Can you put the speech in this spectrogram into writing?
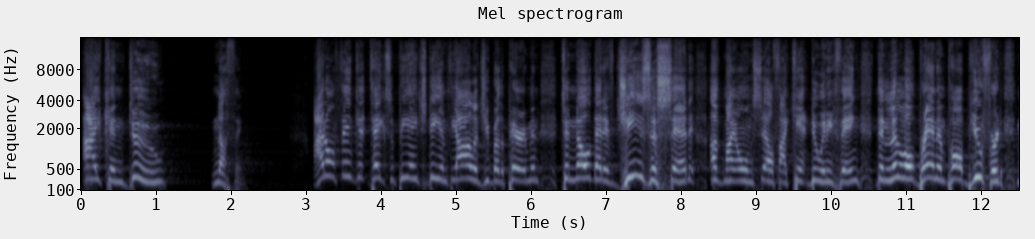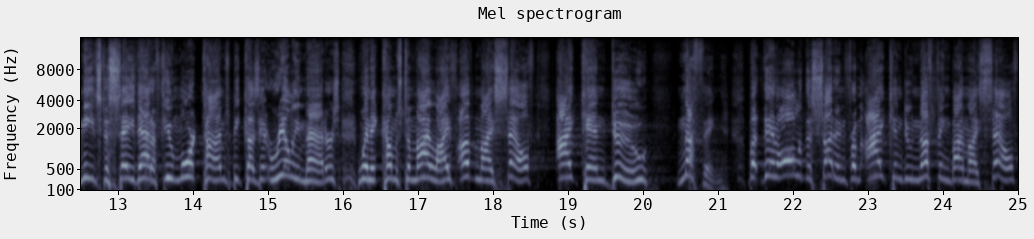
I can do nothing. I don't think it takes a PhD in theology, Brother Perryman, to know that if Jesus said, Of my own self, I can't do anything, then little old Brandon Paul Buford needs to say that a few more times because it really matters when it comes to my life. Of myself, I can do nothing. But then all of a sudden, from I can do nothing by myself,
